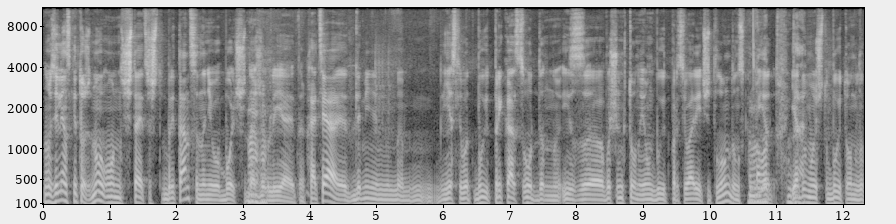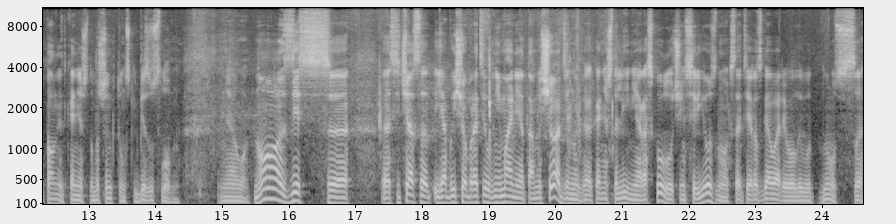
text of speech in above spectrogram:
Ну, Зеленский тоже. Ну, он считается, что британцы на него больше угу. даже влияют. Хотя для меня, если вот будет приказ отдан из э, Вашингтона, и он будет противоречить лондонскому, ну, я, вот, я думаю, что будет он выполнять, конечно, Вашингтонский, безусловно. Э, вот. Но здесь... Э, сейчас я бы еще обратил внимание, там еще один, конечно, линия раскола очень серьезного. Кстати, я разговаривал и вот, ну, с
